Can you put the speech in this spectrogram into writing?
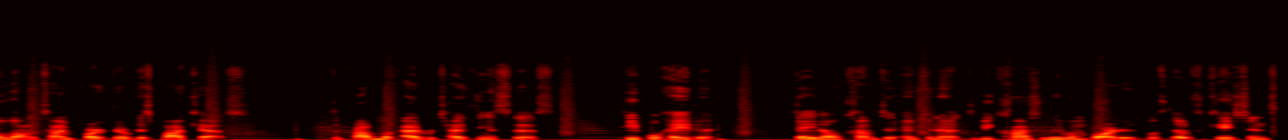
a longtime partner of this podcast. The problem with advertising is this people hate it. They don't come to the internet to be constantly bombarded with notifications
